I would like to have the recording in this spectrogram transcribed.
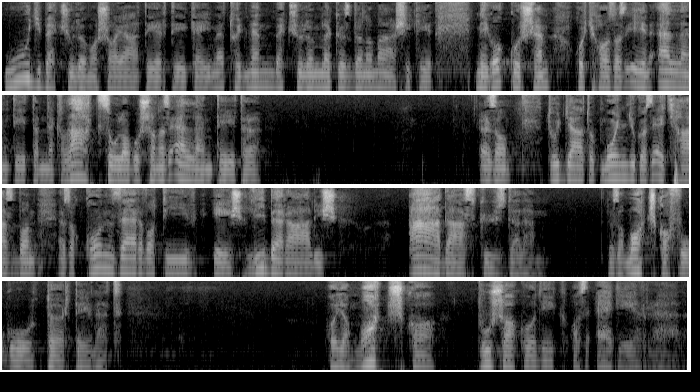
úgy becsülöm a saját értékeimet, hogy nem becsülöm le közben a másikét. Még akkor sem, hogyha az az én ellentétemnek látszólagosan az ellentéte. Ez a, tudjátok, mondjuk az egyházban ez a konzervatív és liberális ádász küzdelem. Ez a macskafogó történet. Hogy a macska tusakodik az egérrel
